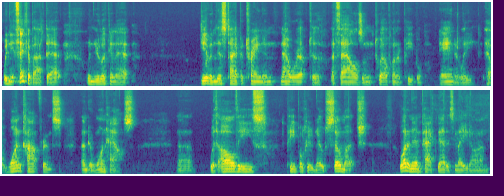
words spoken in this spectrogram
when you think about that, when you're looking at given this type of training, now we're up to a thousand, twelve hundred people annually at one conference under one house. Uh, with all these people who know so much, what an impact that has made on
